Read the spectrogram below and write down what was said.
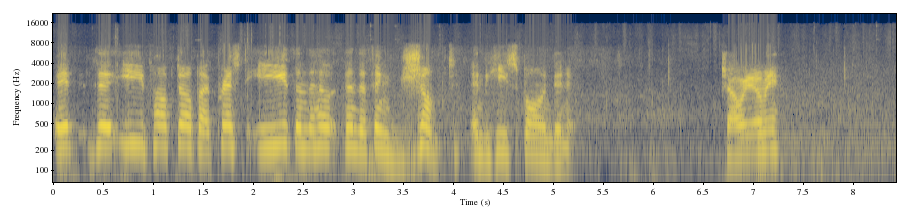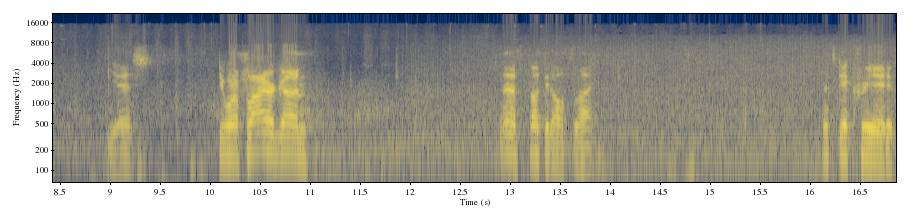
It the E popped up. I pressed E, then the hell, then the thing jumped and he spawned in it. Shall we, Umi? Yes. Do you want to fly or gun? Ah, fuck it, I'll fly. Let's get creative.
